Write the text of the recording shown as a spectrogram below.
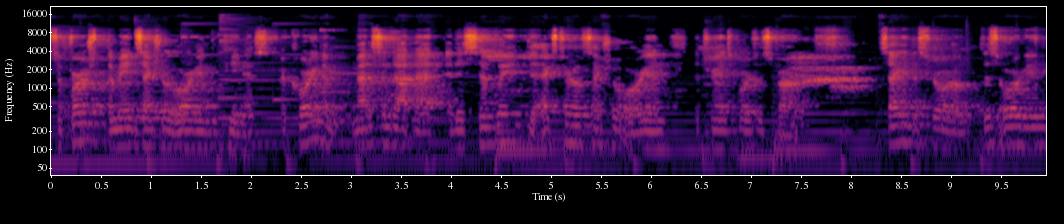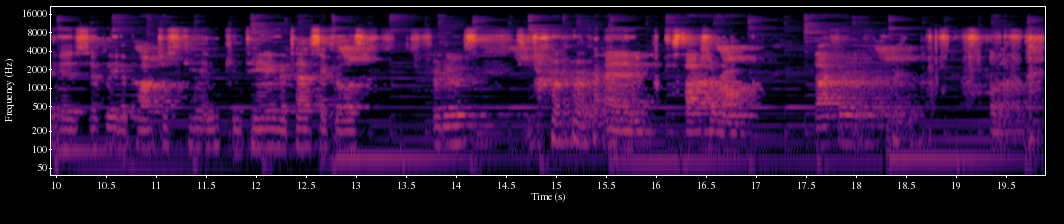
So, first, the main sexual organ, the penis. According to medicine.net, it is simply the external sexual organ that transports the sperm. Second, the scrotum. This organ is simply a pouch of skin containing the testicles to produce sperm and testosterone. Doctor, hold on.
